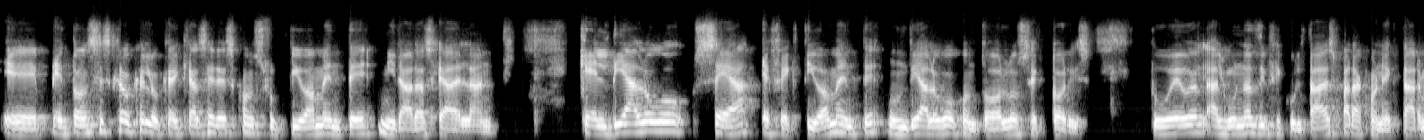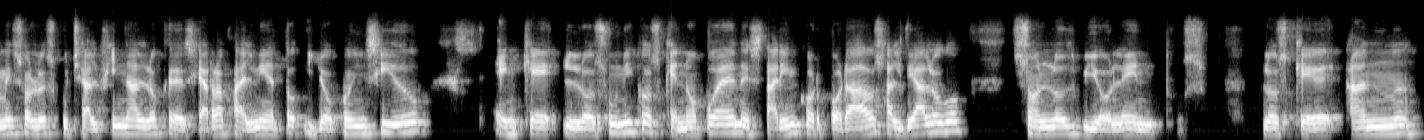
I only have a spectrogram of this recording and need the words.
Eh, entonces creo que lo que hay que hacer es constructivamente mirar hacia adelante. Que el diálogo sea efectivamente un diálogo con todos los sectores. Tuve algunas dificultades para conectarme, solo escuché al final lo que decía Rafael Nieto y yo coincido en que los únicos que no pueden estar incorporados al diálogo son los violentos los que han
